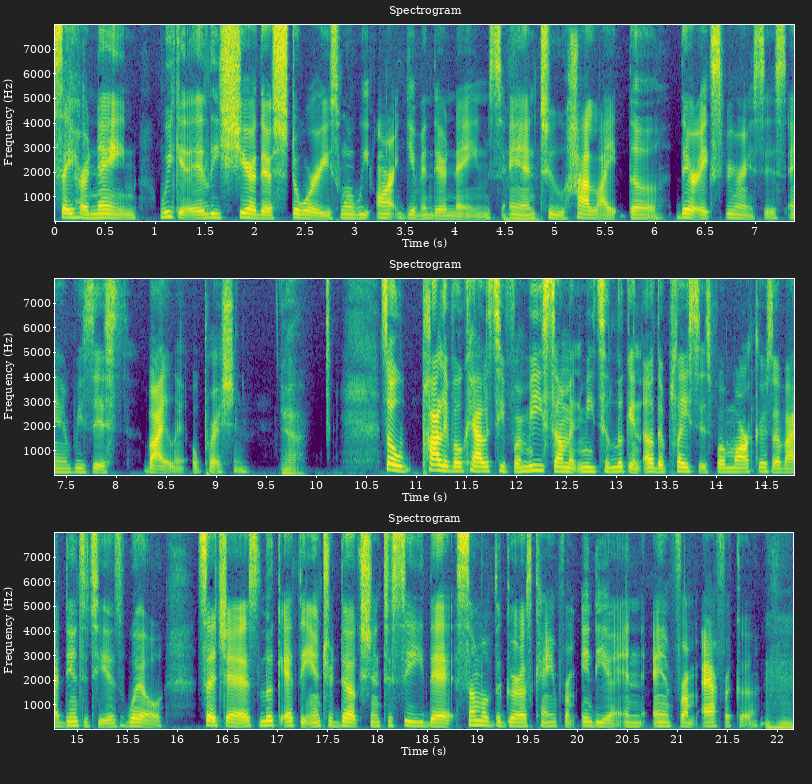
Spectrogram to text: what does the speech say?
say her name, we can at least share their stories when we aren't given their names and to highlight the their experiences and resist violent oppression. Yeah. So polyvocality for me summoned me to look in other places for markers of identity as well, such as look at the introduction to see that some of the girls came from India and, and from Africa, hmm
